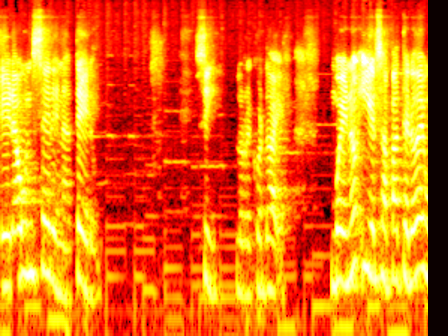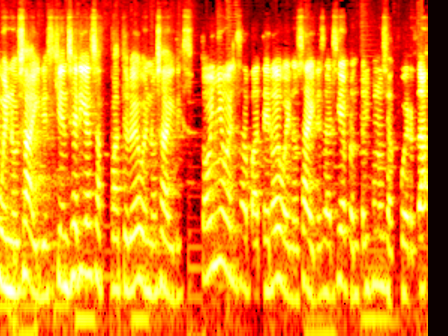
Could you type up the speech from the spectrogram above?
era un serenatero. Sí, lo recuerdo a él. Bueno, y el zapatero de Buenos Aires. ¿Quién sería el zapatero de Buenos Aires? Toño, el zapatero de Buenos Aires. A ver si de pronto alguno se acuerda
